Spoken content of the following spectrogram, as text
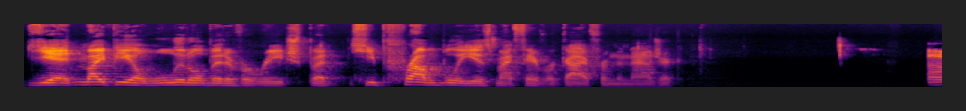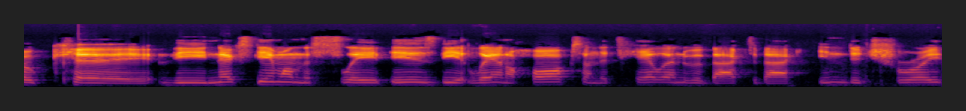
yeah, it might be a little bit of a reach, but he probably is my favorite guy from the Magic. Okay, the next game on the slate is the Atlanta Hawks on the tail end of a back to back in Detroit.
